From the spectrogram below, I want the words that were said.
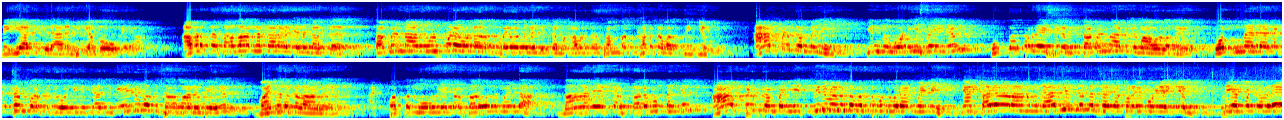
നെയ്യാറ്റിക്കൽ ആരംഭിക്കാൻ പോവുകയാണ്. അവിടുത്തെ സാധാരണക്കാരായ ജനങ്ങൾക്ക് തമിഴ്നാട് ഉൾപ്പെടെയുള്ളവർക്ക് പ്രയോജനം കിട്ടും. അവിടുത്തെ സമ്പദ്ഘടന വർദ്ധിക്കും. ആപ്പിൾ കമ്പനി ഇന്ന് ഒറീസയിലും ഉത്തർപ്രദേശിലും തമിഴ്നാട്ടിലുമാണുള്ളത് ഒന്നര ലക്ഷം പേർക്ക് ജോലി കിട്ടിയ എഴുപത് ശതമാനം പേരും വനിതകളാണ്. പത്ത് നൂറ് ഏക്കർ സ്ഥലമൊന്നും വേണ്ട. നാല് ഏക്കർ സ്ഥലമുണ്ടെങ്കിൽ ആപ്പിൾ കമ്പനി തിരുവനന്തപുരത്ത് കൊണ്ടുവരാൻ വേണ്ടി ഞാൻ തയ്യാറാണെന്ന് രാജീവ് ചന്ദ്രശേഖർ പറയുമ്പോഴേക്കും പ്രിയപ്പെട്ടവരെ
